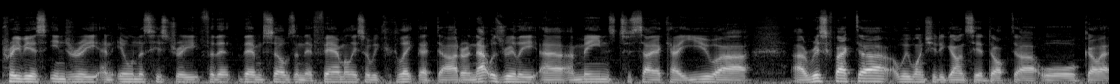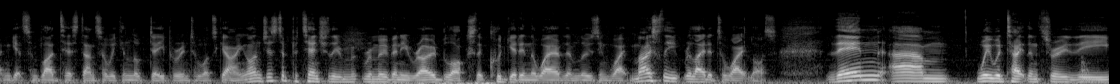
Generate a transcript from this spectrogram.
previous injury and illness history for the, themselves and their family, so we could collect that data. And that was really uh, a means to say, okay, you are a risk factor. We want you to go and see a doctor or go out and get some blood tests done so we can look deeper into what's going on, just to potentially rem- remove any roadblocks that could get in the way of them losing weight, mostly related to weight loss. Then um, we would take them through the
